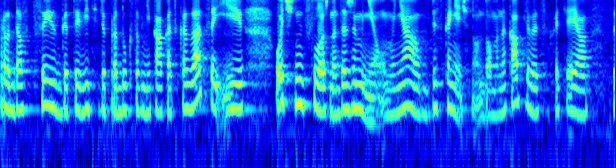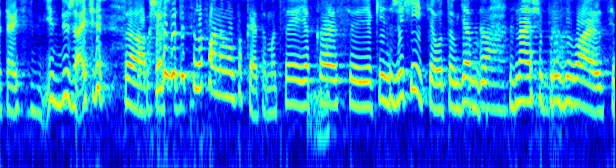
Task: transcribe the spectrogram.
продавцы, изготовители продуктов никак отказаться. И очень сложно, даже мне. У меня бесконечно он дома накапливается, хотя я пытаюсь изб- избежать. Так, що робити з целофановими пакетами? Це якась якесь жахіття. От я Да. знаю, що призивають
